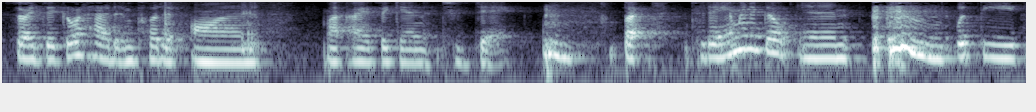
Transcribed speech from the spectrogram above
So I did go ahead and put it on my eyes again today. but today I'm gonna go in with the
